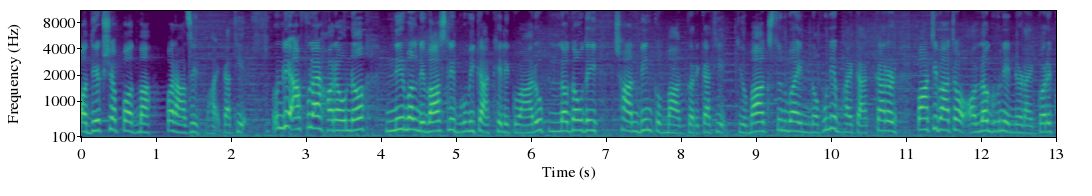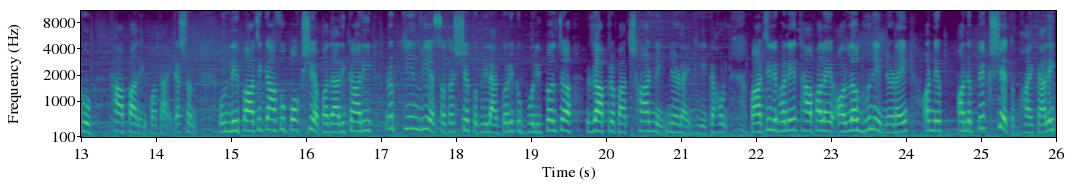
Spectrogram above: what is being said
अध्यक्ष पदमा पराजित भएका थिए। उनले आफूलाई हराउन निर्मल निवासले भूमिका खेलेको आरोप लगाउँदै छानबिनको माग गरेका थिए। त्यो माग सुनवाई नहुने भएका कारण पार्टीबाट अलग हुने निर्णय गरेको थापाले बताएका छन्। उनले पार्टीका आफू पक्षीय पदाधिकारी र केन्द्रीय सदस्यको भेला गरेको भोलिपल्ट राप्रपा छाड्ने निर्णय लिएका हुन्। पार्टीले भने थापालाई अलग हुने निर्णय अनपेक्षित भएकाले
